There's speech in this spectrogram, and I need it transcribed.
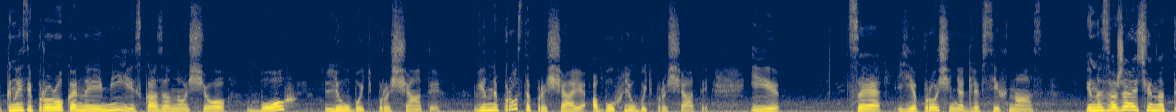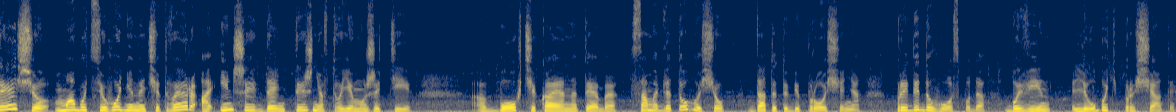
В книзі пророка Неемії сказано, що Бог любить прощати. Він не просто прощає, а Бог любить прощати. І це є прощення для всіх нас. І незважаючи на те, що, мабуть, сьогодні не четвер, а інший день тижня в твоєму житті, е, Бог чекає на тебе саме для того, щоб дати тобі прощення. Прийди до Господа, бо Він любить прощати.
